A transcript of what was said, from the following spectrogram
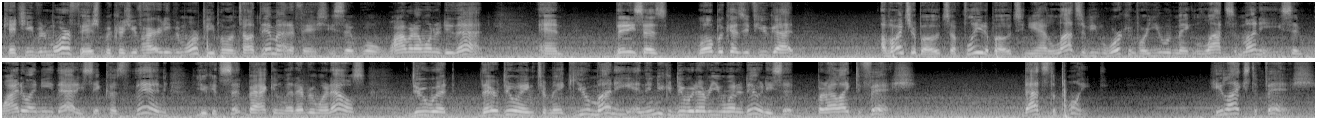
catch even more fish because you've hired even more people and taught them how to fish. He said, Well, why would I want to do that? And then he says, Well, because if you got a bunch of boats, a fleet of boats, and you had lots of people working for you, you would make lots of money. He said, Why do I need that? He said, Because then you could sit back and let everyone else do what they're doing to make you money, and then you can do whatever you want to do. And he said, But I like to fish. That's the point. He likes to fish.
